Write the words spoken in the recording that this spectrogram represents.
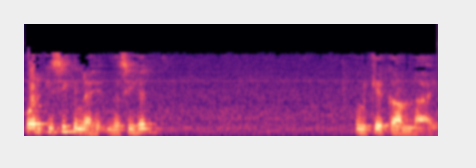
اور کسی کی نصیحت ان کے کام نہ آئی۔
